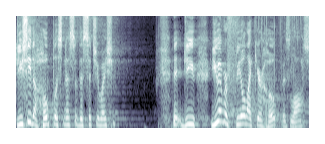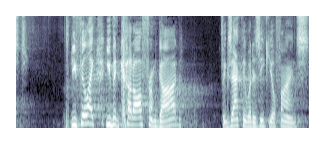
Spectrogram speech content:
Do you see the hopelessness of this situation? Do you, you ever feel like your hope is lost? Do you feel like you've been cut off from God? It's exactly what Ezekiel finds.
